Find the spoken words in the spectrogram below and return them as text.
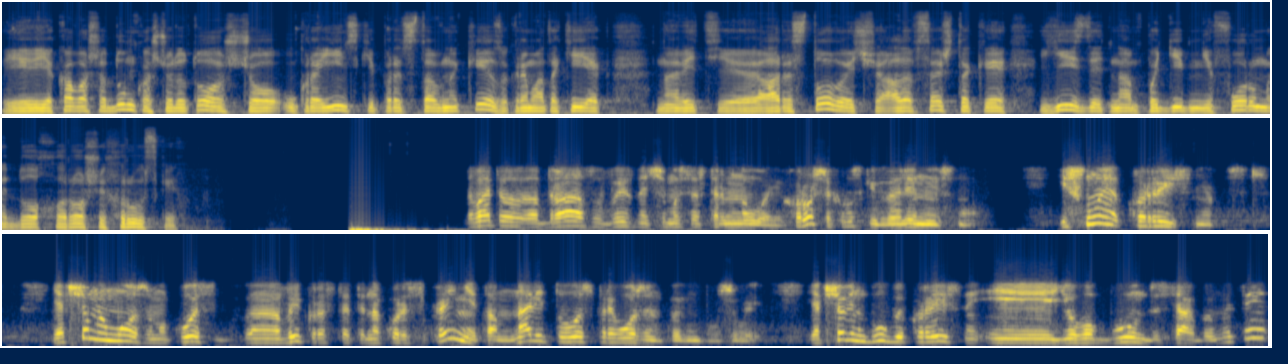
і яка ваша думка щодо того, що українські представники, зокрема такі, як навіть е, Арестович, але все ж таки їздять на подібні форуми до хороших русських? Давайте одразу визначимося з термінологією. Хороших русських взагалі не існує. Існує корисні русські. Якщо ми можемо когось е, використати на користь Україні, там навіть того ж Пригожина, коли він був живий, якщо він був би корисний і його бунт досяг би мети,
